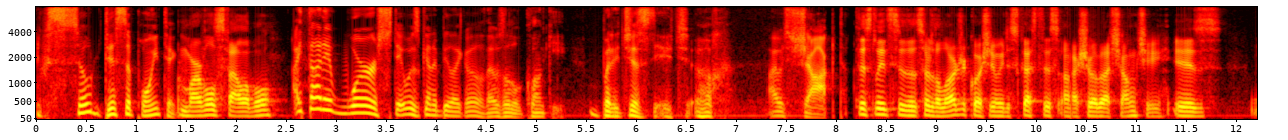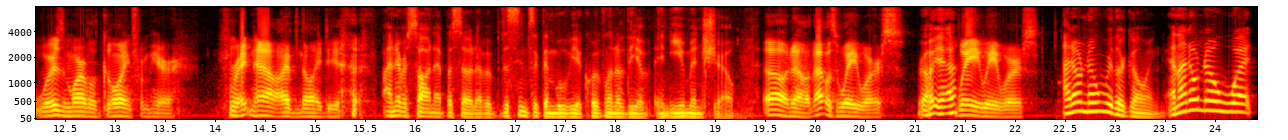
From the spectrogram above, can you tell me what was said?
It was so disappointing. Marvel's fallible. I thought at worst it was going to be like, oh, that was a little clunky. But it just, it, ugh. I was shocked. This leads to the sort of the larger question. We discussed this on our show about Shang Chi. Is where's Marvel going from here? Right now, I have no idea. I never saw an episode of it, but this seems like the movie equivalent of the uh, Inhuman show. oh no, that was way worse. Oh, yeah? Way way worse. I don't know where they're going. And I don't know what,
